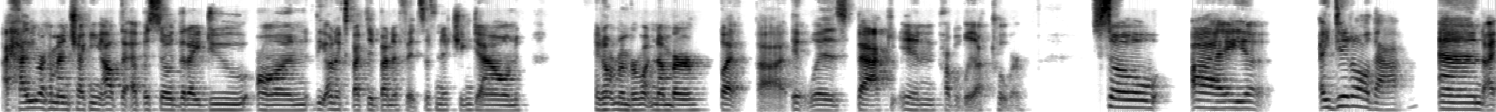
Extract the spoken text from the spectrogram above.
I highly recommend checking out the episode that I do on the unexpected benefits of niching down. I don't remember what number, but uh, it was back in probably October. So I I did all that and I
